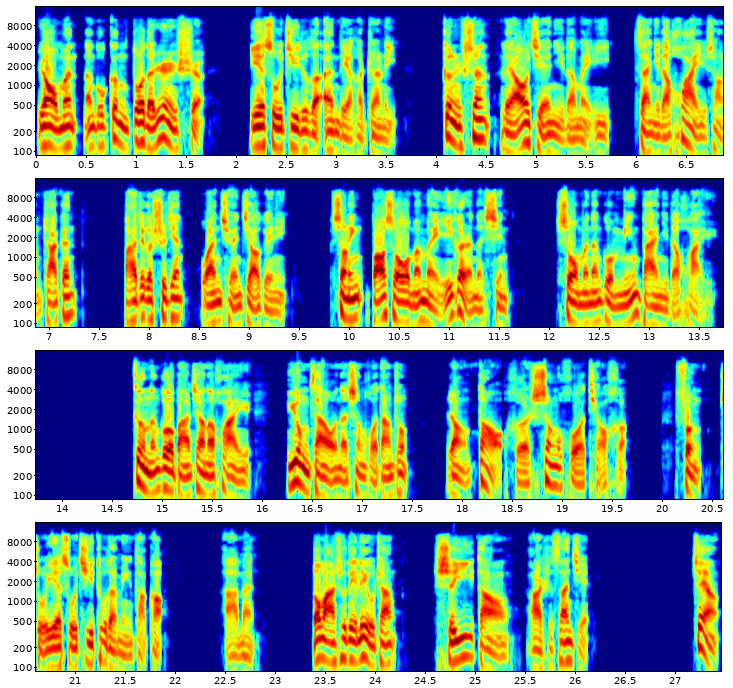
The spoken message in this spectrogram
愿我们能够更多的认识耶稣基督的恩典和真理，更深了解你的美意，在你的话语上扎根，把这个时间完全交给你。圣灵保守我们每一个人的心，使我们能够明白你的话语，更能够把这样的话语用在我们的生活当中，让道和生活调和。奉主耶稣基督的名祷告，阿门。罗马书第六章十一到二十三节。这样，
